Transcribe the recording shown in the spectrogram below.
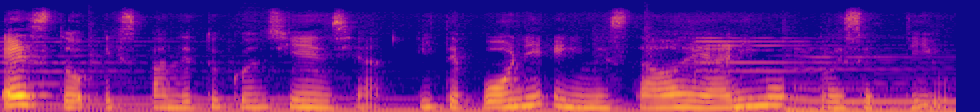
Esto expande tu conciencia y te pone en un estado de ánimo receptivo.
